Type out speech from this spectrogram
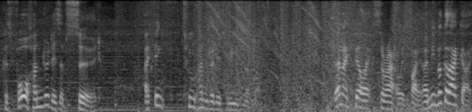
because 400 is absurd. I think 200 is reasonable. Then I feel like Cerato is fine. I mean, look at that guy.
